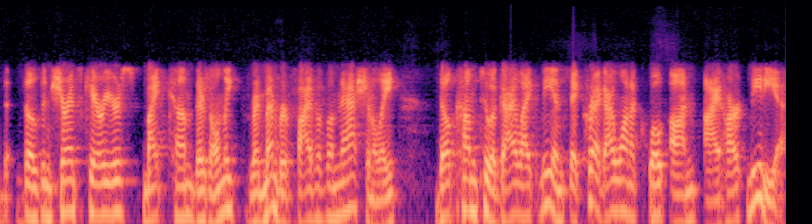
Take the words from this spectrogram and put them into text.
th- those insurance carriers might come, there's only, remember, five of them nationally. They'll come to a guy like me and say, Craig, I want to quote on iHeartMedia.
